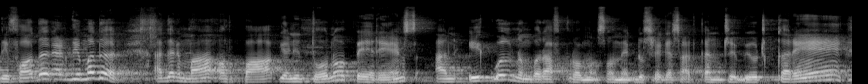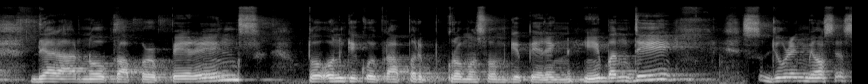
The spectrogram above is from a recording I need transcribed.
the father and the mother अगर माँ और बाप, यानी दोनों parents unequal number of chromosome एक दूसरे के साथ कंट्रीब्यूट करें there are no proper pairings तो उनकी कोई प्रॉपर क्रोमोसोम की पेयरिंग नहीं बनती। During meiosis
